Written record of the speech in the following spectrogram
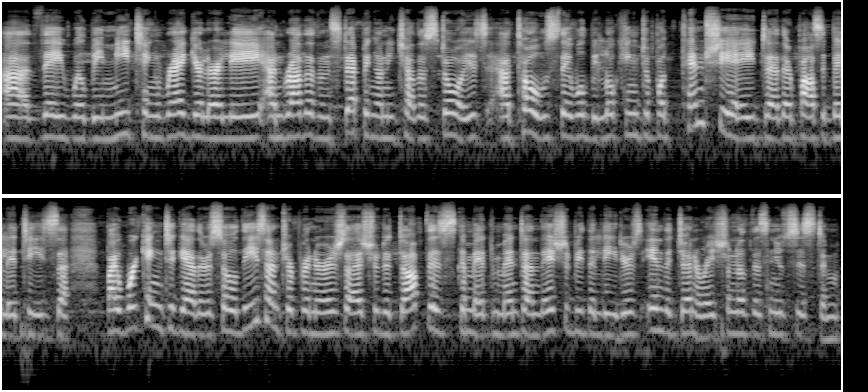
uh, they will be meeting regularly, and rather than stepping on each other's toes, uh, toes they will be looking to potentiate their possibilities by working together. So these entrepreneurs should adopt this commitment, and they should be the leaders in the generation of this new system.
